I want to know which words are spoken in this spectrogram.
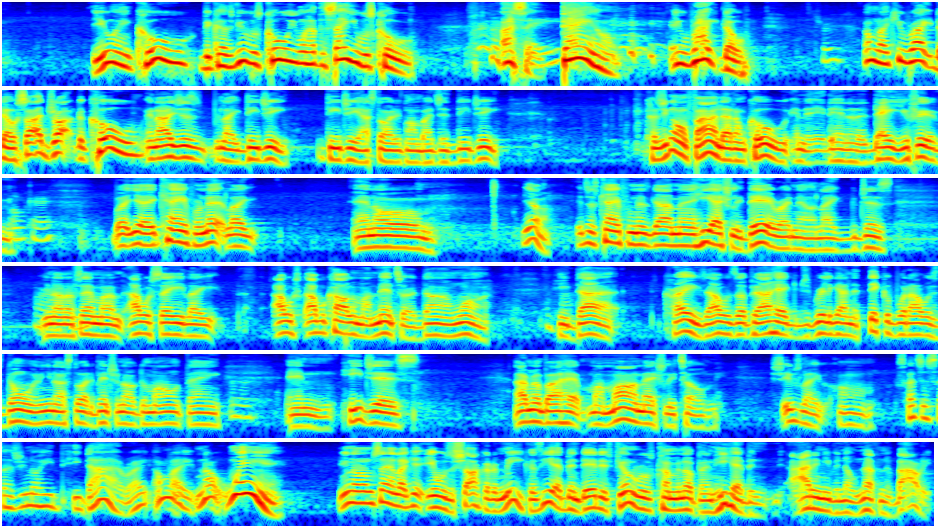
"You ain't cool because if you was cool, you wouldn't have to say you was cool." I say, "Damn, you right though." I'm like, "You right though." So I dropped the cool and I just be like DG, DG. I started going by just DG because you're gonna find out I'm cool in the, at the end of the day. You feel me? Okay. But yeah, it came from that, like, and um, yeah, it just came from this guy, man. He actually dead right now, like, just, you know what I'm saying? My, I would say, like, I was, I would call him my mentor, Don Juan. He died. Crazy. I was up here. I had just really got in the thick of what I was doing. You know, I started venturing off doing my own thing, and he just. I remember I had my mom actually told me. She was like, um, such and such, you know, he he died, right? I'm like, no, when? You know what I'm saying? Like it, it was a shocker to me because he had been dead. His funeral was coming up, and he had been. I didn't even know nothing about it.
